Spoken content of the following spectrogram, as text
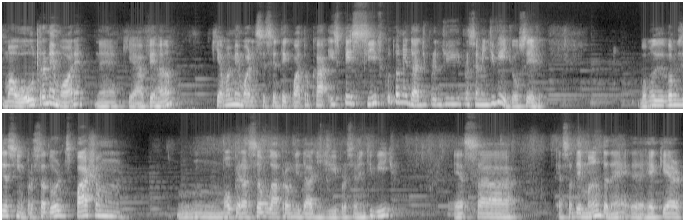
uma outra memória, né, que é a VRAM, que é uma memória de 64K específico da unidade de processamento de vídeo, ou seja, vamos, vamos dizer assim, o processador despacha um, um, uma operação lá para a unidade de processamento de vídeo, essa essa demanda né, é, requer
